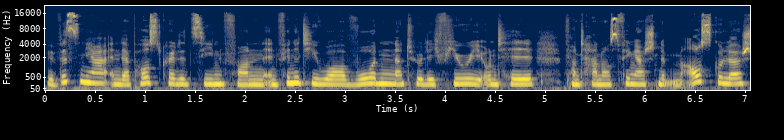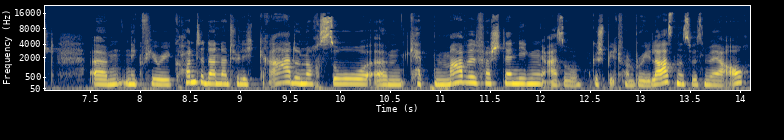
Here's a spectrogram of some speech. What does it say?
Wir wissen ja, in der Post-Credit-Scene von Infinity War wurden natürlich Fury und Hill von Thanos Fingerschnippen ausgelöscht. Ähm, Nick Fury konnte dann natürlich gerade noch so ähm, Captain Marvel verständigen, also gespielt von Brie Larson, das wissen wir ja auch.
